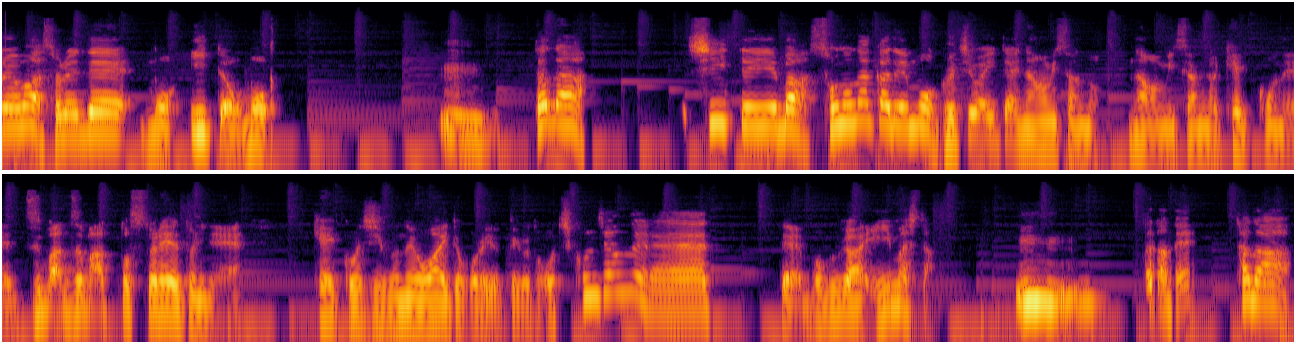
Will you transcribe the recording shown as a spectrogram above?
れはそれでもういいと思う。うん。ただ、強いて言えば、その中でも愚痴は言いたい直美さんの。直美さんが結構ね、ズバズバっとストレートにね、結構自分の弱いところ言ってくると落ち込んじゃうんだよねって僕が言いました。うん。ただね、ただ、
